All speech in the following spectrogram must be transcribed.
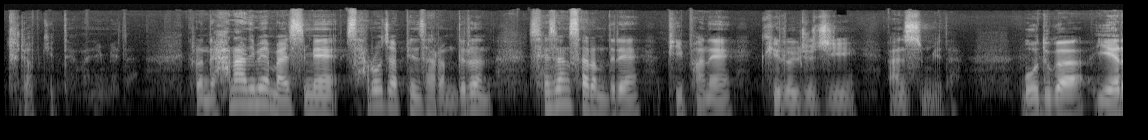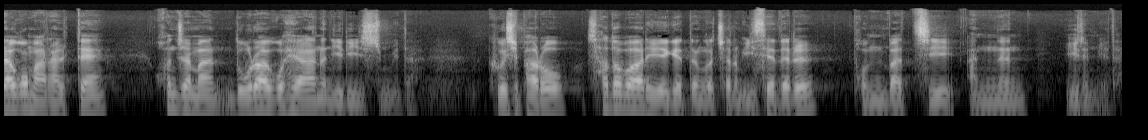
두렵기 때문입니다. 그런데 하나님의 말씀에 사로잡힌 사람들은 세상 사람들의 비판에 귀를 주지 않습니다. 모두가 예라고 말할 때 혼자만 노라고 해야 하는 일이 있습니다. 그것이 바로 사도 바울이 얘기했던 것처럼 이 세대를 본받지 않는 일입니다.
